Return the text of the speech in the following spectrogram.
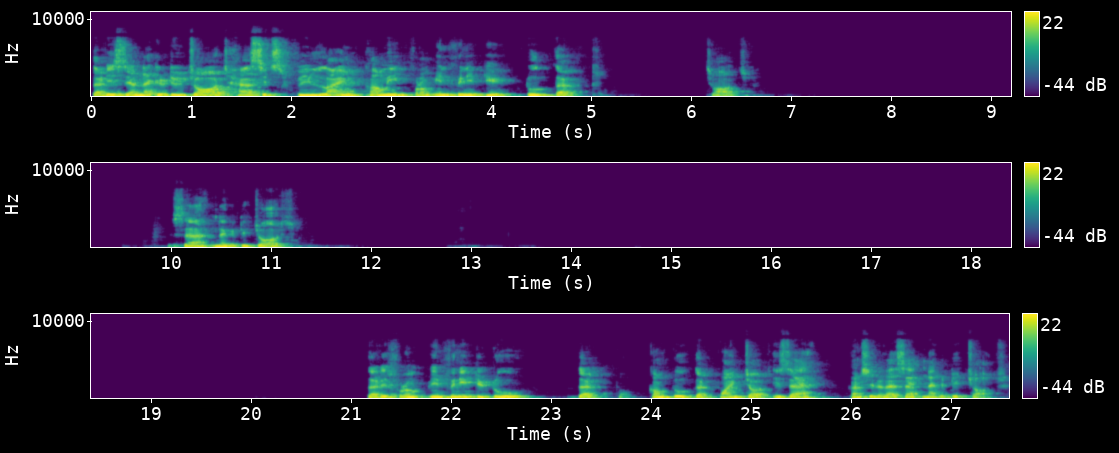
That is a negative charge has its field line coming from infinity to that charge. Is a negative charge. That is from infinity to that come to that point charge is a considered as a negative charge.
